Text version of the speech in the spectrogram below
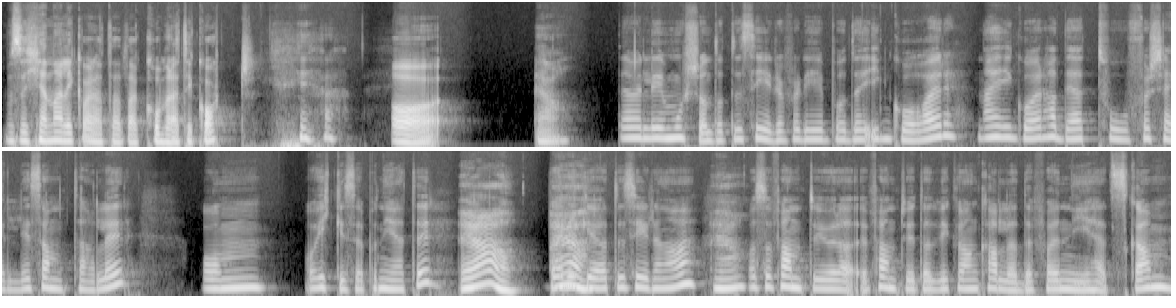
men så kjenner jeg likevel at da kommer jeg til kort. ja. Og ja. Det er veldig morsomt at du sier det, fordi både i går Nei, i går hadde jeg to forskjellige samtaler om å ikke se på nyheter. Ja. Det er litt gøy at du sier det nå. ja. Og så fant vi, ut at vi kan kalle det for nyhetsskam.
